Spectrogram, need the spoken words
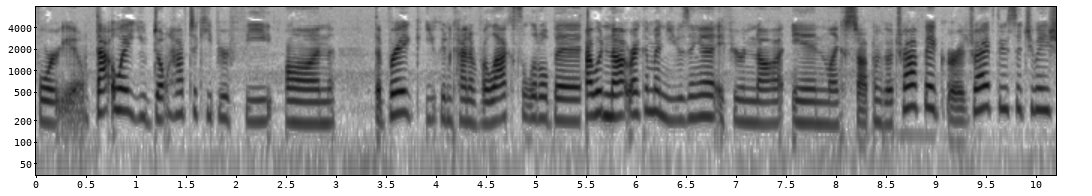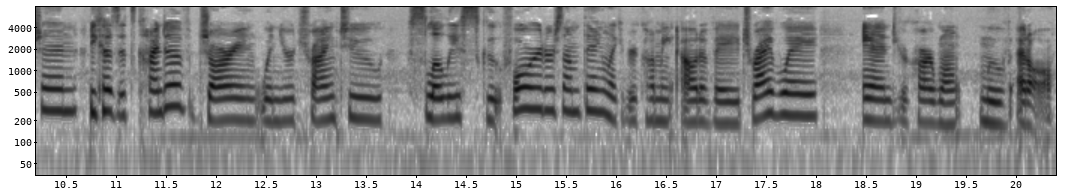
for you. That way you don't have to keep your feet on the brake, you can kind of relax a little bit. I would not recommend using it if you're not in like stop and go traffic or a drive-through situation because it's kind of jarring when you're trying to slowly scoot forward or something, like if you're coming out of a driveway and your car won't move at all.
